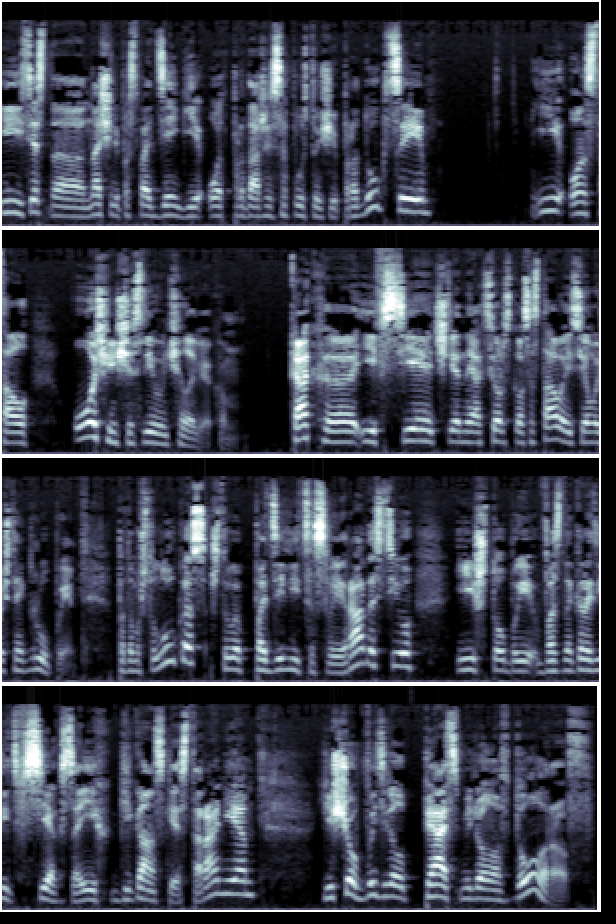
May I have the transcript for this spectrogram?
и, естественно, начали поступать деньги от продажи сопутствующей продукции, и он стал очень счастливым человеком как э, и все члены актерского состава и съемочной группы. Потому что Лукас, чтобы поделиться своей радостью и чтобы вознаградить всех за их гигантские старания, еще выделил 5 миллионов долларов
